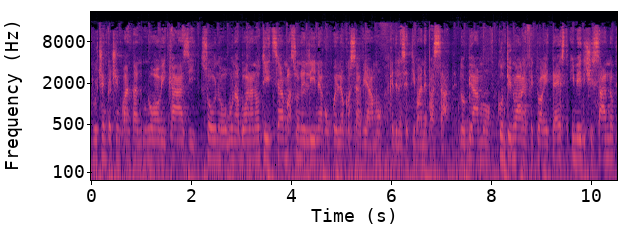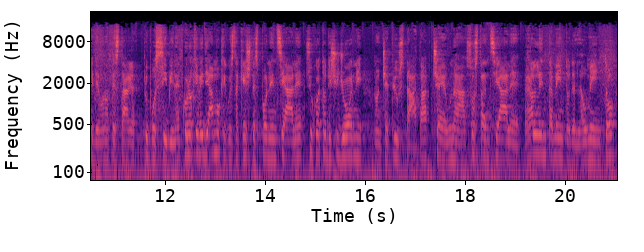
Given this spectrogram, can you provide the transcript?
250 nuovi casi sono una buona notizia, ma sono in linea con quello che osserviamo anche delle settimane passate. Dobbiamo continuare a effettuare i test, i medici sanno che devono testare il più possibile. Quello che vediamo è che questa crescita esponenziale sui 14 giorni non c'è più stata, c'è un sostanziale rallentamento dell'aumento,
